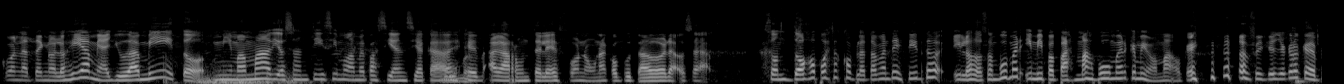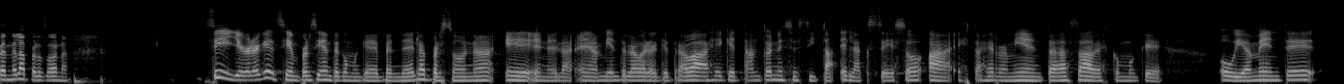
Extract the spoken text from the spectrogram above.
con la tecnología, me ayuda a mí y todo. Mi mamá, Dios santísimo, dame paciencia cada vez que agarro un teléfono, una computadora, o sea, son dos opuestos completamente distintos y los dos son boomer y mi papá es más boomer que mi mamá, ¿ok? Así que yo creo que depende de la persona. Sí, yo creo que 100%, como que depende de la persona eh, en el, en el ambiente laboral que trabaje, que tanto necesita el acceso a estas herramientas, ¿sabes? Como que obviamente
